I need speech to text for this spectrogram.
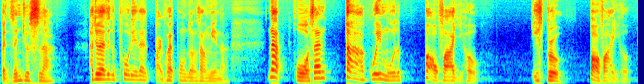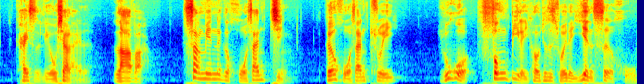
本身就是啊，它就在这个破裂在板块碰撞上面、啊。那火山大规模的爆发以后，explode 爆发以后开始流下来的。lava 上面那个火山井跟火山锥，如果封闭了以后，就是所谓的堰塞湖，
